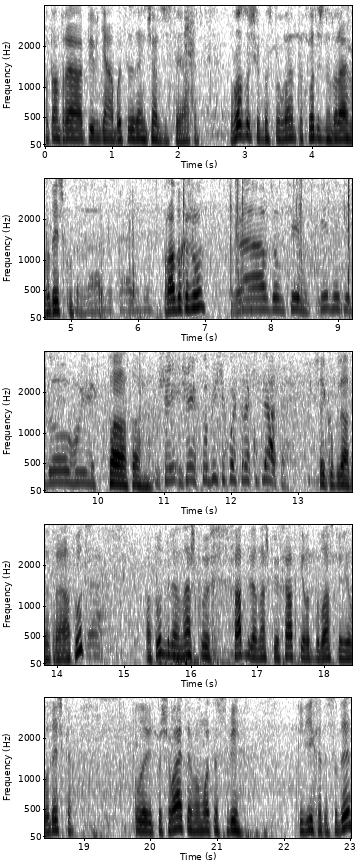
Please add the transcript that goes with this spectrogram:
то там треба півдня або цілий день в черзі стояти. В розлучі без проблем приходиш, набираєш водичку. Правду кажу? Правду в цім, східниці довгої. Так, так. І ще, і ще хто більше хоче, треба купляти. Ще й купляти треба. А тут? Так. А тут біля нашої хат, біля нашої хатки, от, будь ласка, є водичка. Коли відпочиваєте, ви можете собі під'їхати сюди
